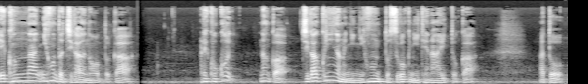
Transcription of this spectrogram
え、こんな日本と違うの？とか、あれ、ここ、なんか違う国なのに日本とすごく似てない？とか、あと、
